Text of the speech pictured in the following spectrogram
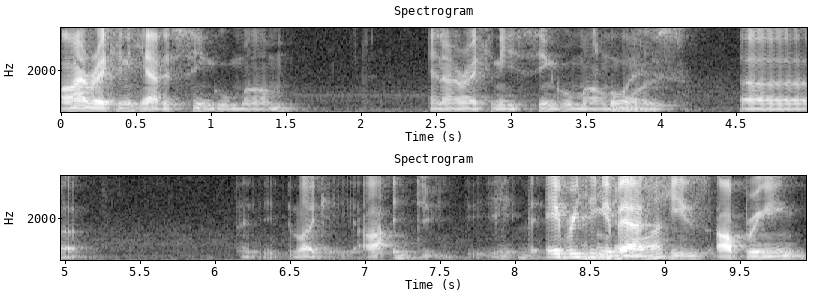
I reckon he had a single mum, and I reckon his single mum was uh, like I, d- everything And you know about what? his upbringing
